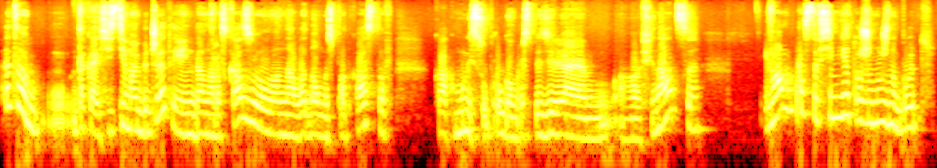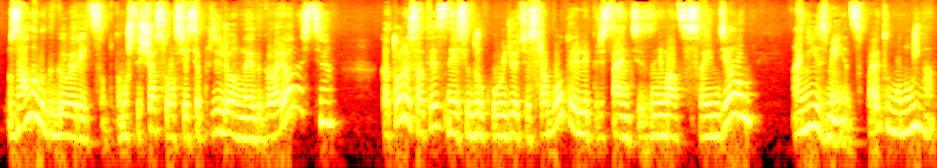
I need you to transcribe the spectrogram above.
Это такая система бюджета, я недавно рассказывала на, в одном из подкастов, как мы с супругом распределяем э, финансы. И вам просто в семье тоже нужно будет заново договориться, потому что сейчас у вас есть определенные договоренности, которые, соответственно, если вдруг вы уйдете с работы или перестанете заниматься своим делом, они изменятся. Поэтому нужно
